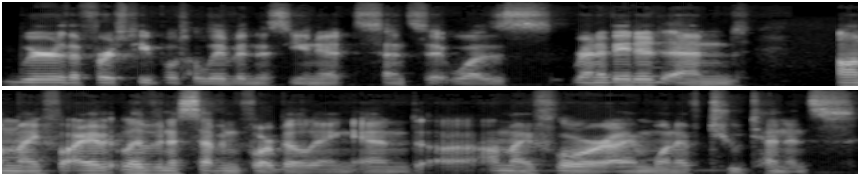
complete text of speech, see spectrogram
we're the first people to live in this unit since it was renovated, and on my I live in a seven floor building, and uh, on my floor I'm one of two tenants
